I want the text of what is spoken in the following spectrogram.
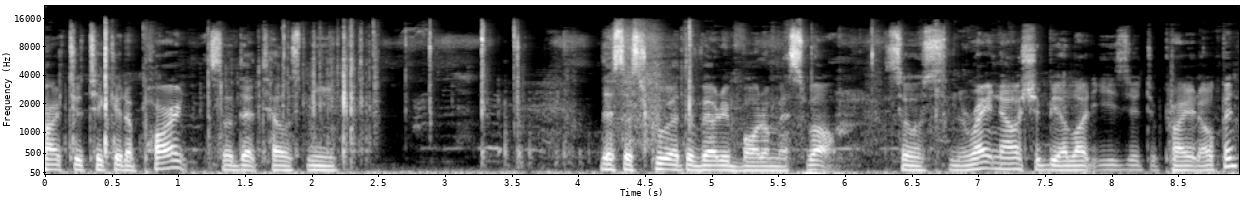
hard to take it apart. So that tells me there's a screw at the very bottom as well. So right now it should be a lot easier to pry it open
